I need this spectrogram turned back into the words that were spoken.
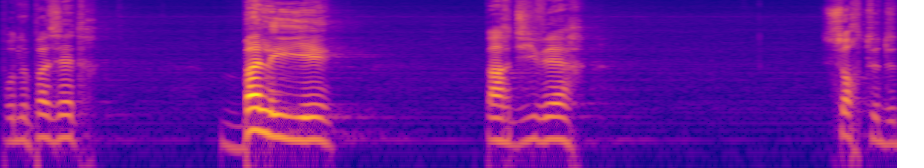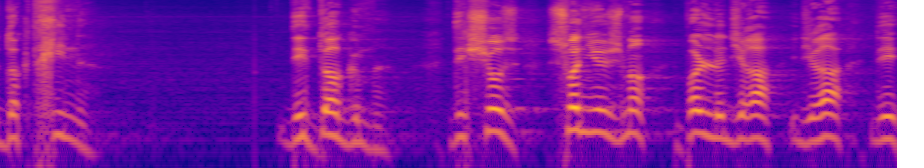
pour ne pas être balayés par diverses sortes de doctrines, des dogmes, des choses soigneusement, Paul le dira, il dira des,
